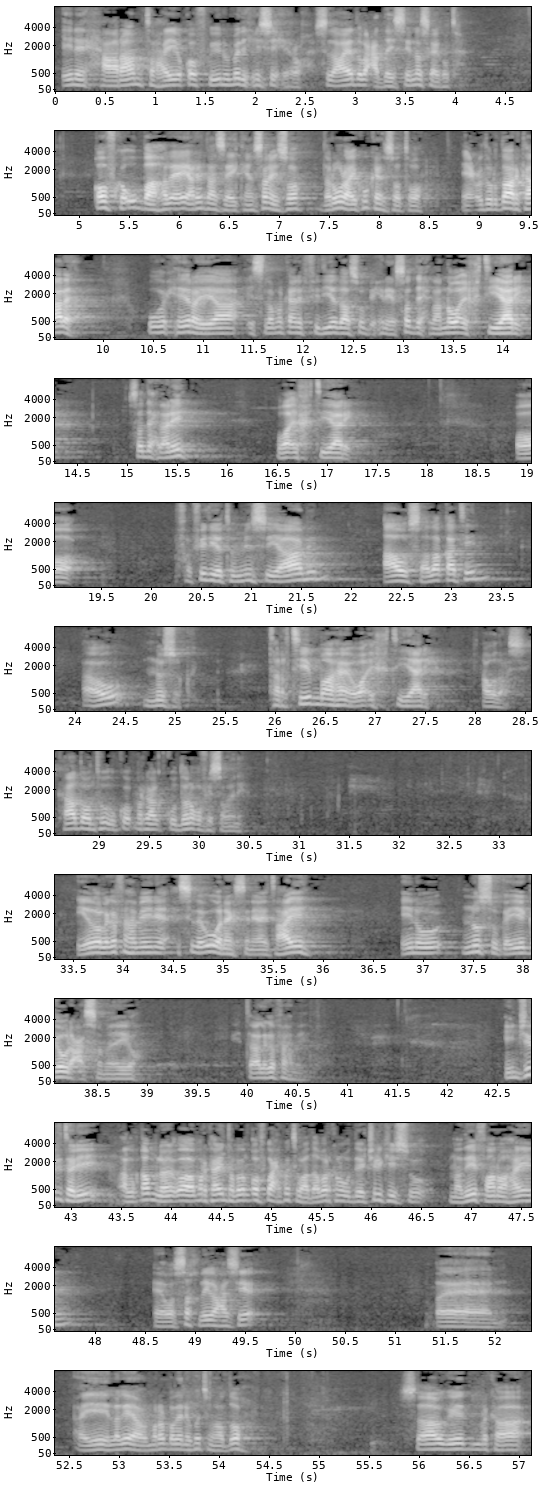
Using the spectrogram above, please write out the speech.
inay xaaraam tahay qofku inuu madaxiisi xiro. Sida aayaddaba caddaysay naska ay ku tahay. Qofka u baahda ee arrintaasi ay keensanayso daruura ay ku keensato ee cudurdaarkaa leh wuu xirayaa isla markaana fidyadaasuu bixinaya. Saddexdanna waa ikhtiyaari saddexdani waa ikhtiyaari oo fa fidyatu min siyaamin aw sadaqatin aw nusuk. Tartiib maahe waa ikhtiyaari awdaasi. Kaa doonto markaa ku dano qofkii sameynaya iyadoo laga fahmay in sida u wanaagsani ay tahay inuu nusuga iyo gowraca sameeyo. Taa laga fahmayo injirtani alqamla waa markaa inta badan qofka waxay ku timaadaa markan uu dee nadiif aanu ahayn iyo waxaasi ayay laga yaaba marar badan ku timaado saa markaa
